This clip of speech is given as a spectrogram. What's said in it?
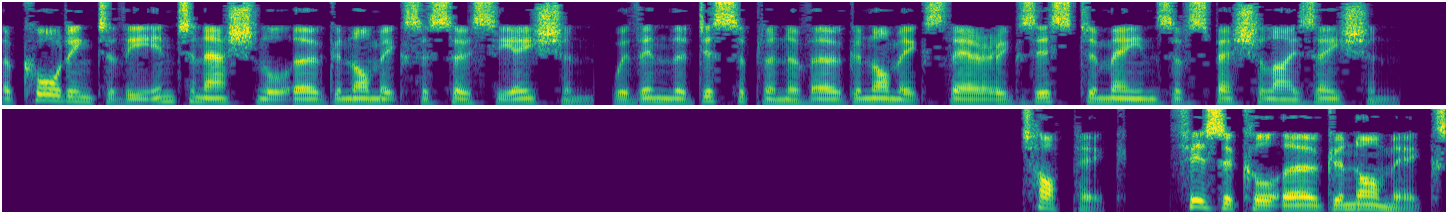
According to the International Ergonomics Association, within the discipline of ergonomics there exist domains of specialization. Physical ergonomics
